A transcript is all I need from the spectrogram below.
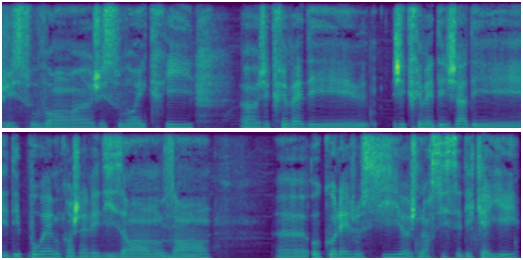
j'ai souvent, j'ai souvent écrit. J'écrivais des, j'écrivais déjà des, des poèmes quand j'avais 10 ans, 11 mhm. ans. au collège aussi, je noircissais des cahiers.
